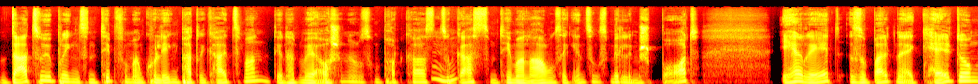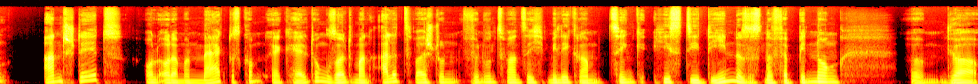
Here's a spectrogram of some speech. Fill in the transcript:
Dazu übrigens ein Tipp von meinem Kollegen Patrick Heitzmann, den hatten wir ja auch schon in unserem Podcast mhm. zu Gast zum Thema Nahrungsergänzungsmittel im Sport. Er rät, sobald eine Erkältung ansteht und, oder man merkt, es kommt eine Erkältung, sollte man alle zwei Stunden 25 Milligramm Zinkhistidin, das ist eine Verbindung, ähm, ja,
